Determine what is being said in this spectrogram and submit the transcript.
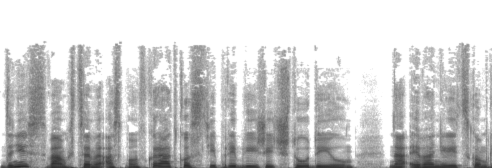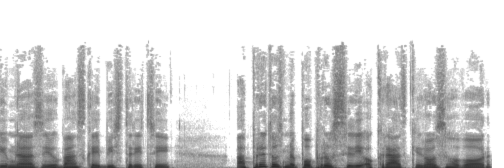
Dnes vám chceme aspoň v krátkosti priblížiť štúdium na Evangelickom gymnáziu v Banskej Bystrici a preto sme poprosili o krátky rozhovor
